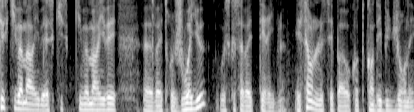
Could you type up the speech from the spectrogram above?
qu'est-ce qui va m'arriver? Est-ce ce qui va m'arriver euh, va être joyeux ou est-ce que ça va être terrible? Et ça, on ne le sait pas quand, début de journée.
